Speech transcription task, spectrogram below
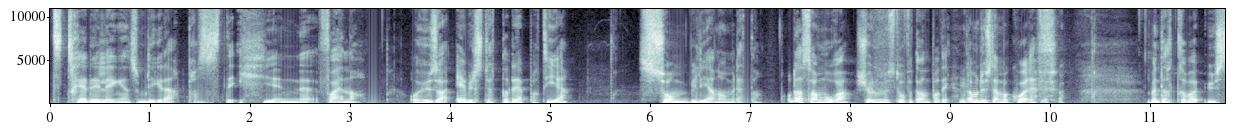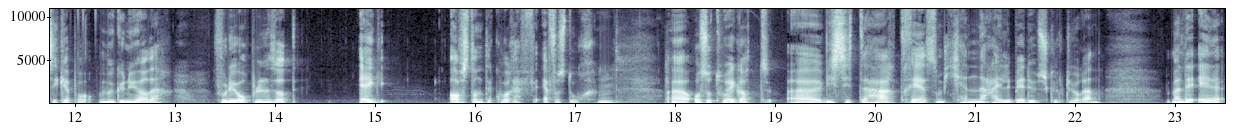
tredelingen som ligger der, passet ikke inn for henne. Og hun sa 'jeg vil støtte det partiet som vil gjøre noe med dette'. Og da sa mora, selv om hun sto for et annet parti, da må du stemme KrF. Men dattera var usikker på om hun kunne gjøre det, fordi hun opplevde at jeg, avstanden til KrF er for stor. Eh, og så tror jeg at uh, vi sitter her tre som kjenner hele bedehuskulturen, men det er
